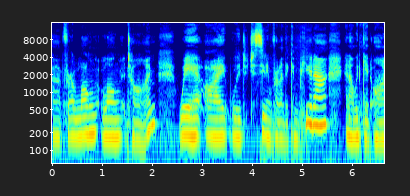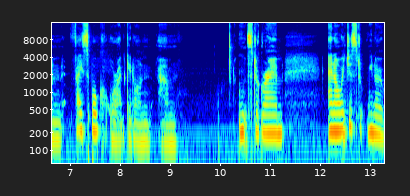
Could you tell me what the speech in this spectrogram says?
uh, for a long, long time where I would just sit in front of the computer and I would get on Facebook or I'd get on um, Instagram and I would just, you know,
